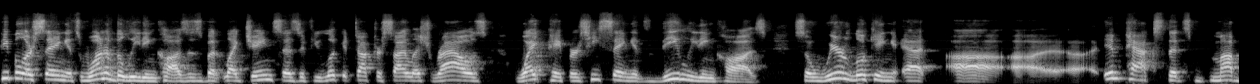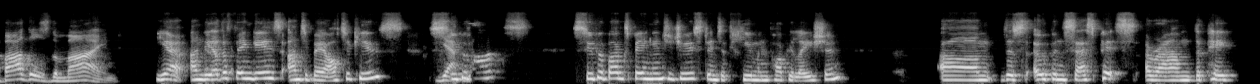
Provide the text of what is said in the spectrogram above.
people are saying it's one of the leading causes. But like Jane says, if you look at Dr. Sailesh Rao's white papers, he's saying it's the leading cause. So we're looking at uh, uh, impacts that boggles the mind. Yeah, and the other thing is antibiotic use, Yeah. superbugs, superbugs being introduced into the human population. Um, there's open cesspits around the pig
